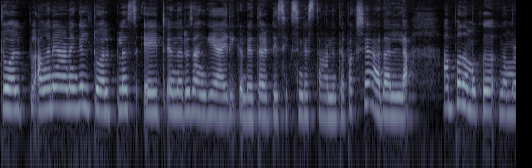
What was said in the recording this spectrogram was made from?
ട്വൽവ് അങ്ങനെയാണെങ്കിൽ ട്വൽവ് പ്ലസ് എയ്റ്റ് എന്നൊരു സംഖ്യ ആയിരിക്കണ്ടേ തേർട്ടി സിക്സിന്റെ സ്ഥാനത്ത്? പക്ഷേ അതല്ല. അപ്പോൾ നമുക്ക് നമ്മൾ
